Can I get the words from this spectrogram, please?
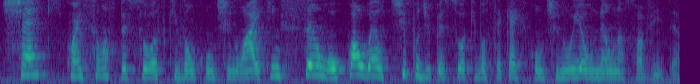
Cheque quais são as pessoas que vão continuar e quem são ou qual é o tipo de pessoa que você quer que continue ou não na sua vida.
